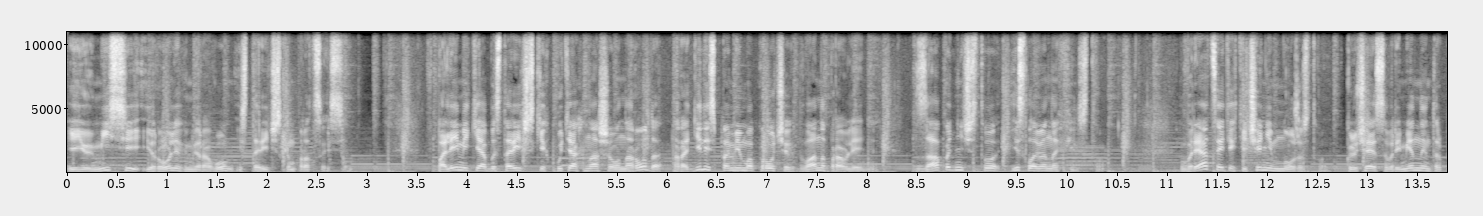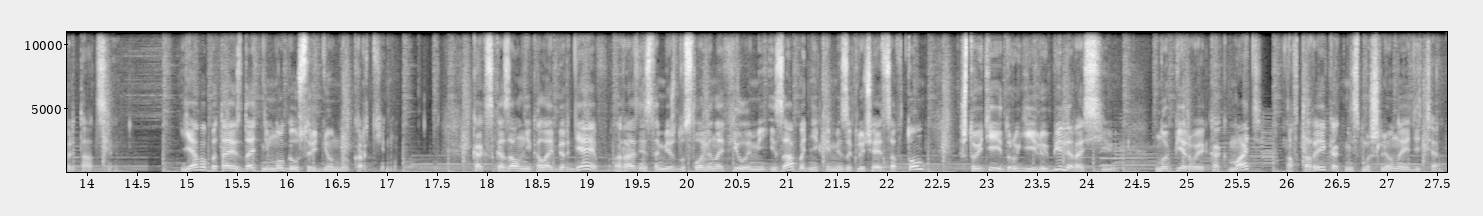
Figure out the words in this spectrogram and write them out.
ее миссии и роли в мировом историческом процессе. В полемике об исторических путях нашего народа родились, помимо прочих, два направления – западничество и славянофильство. Вариаций этих течений множество, включая современные интерпретации. Я попытаюсь дать немного усредненную картину. Как сказал Николай Бердяев, разница между славянофилами и западниками заключается в том, что и те, и другие любили Россию, но первые как мать, а вторые как несмышленое дитя.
